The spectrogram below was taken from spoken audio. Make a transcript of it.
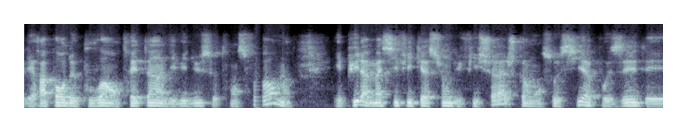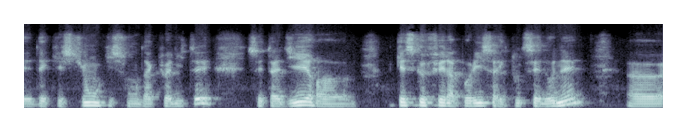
les rapports de pouvoir entre États et individus se transforment. Et puis la massification du fichage commence aussi à poser des, questions qui sont d'actualité, c'est-à-dire euh, qu'est-ce que fait la police avec toutes ces données? Euh,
